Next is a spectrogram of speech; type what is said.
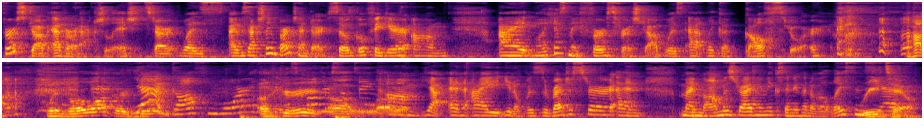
first job ever actually i should start was i was actually a bartender so go figure um i well i guess my first first job was at like a golf store With Norwalk or yeah golf more i think Oh, it was called or Oh, something it. um yeah and i you know was the register and my mom was driving me because i didn't even have a license yet. Retail.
